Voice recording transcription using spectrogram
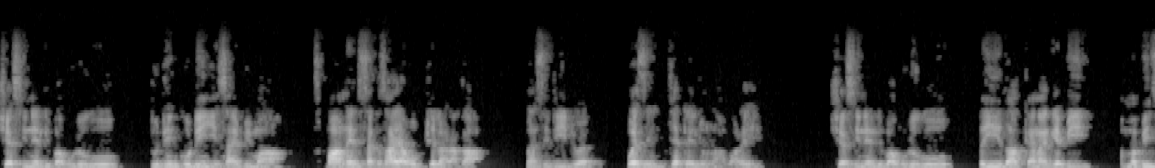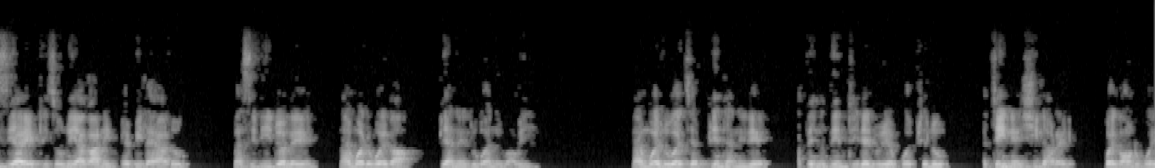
ရှက်ဆီနဲ့ လီဗာပူးတို့ကို သူတင်ကိုယ်တင် ရင်ဆိုင်ပြီးမှ စပါးနဲ့ဆက်ကစားရဖို့ ဖြစ်လာတာက မန်စီးတီးအတွက် ပွဲစဉ်ကြက်တဲလွန်လာပါတယ်။ရှက်ဆီနဲ့ လီဗာပူးတို့ကို သရေသာကန်နိုင်ခဲ့ပြီး အမှတ်ပေးဇယားရဲ့ ထိပ်ဆုံးနေရာကနေ ဖယ်ပေးလိုက်ရလို့ မန်စီးတီးအတွက်လည်း နိုင်ပွဲတစ်ပွဲက ပြန်လည်လိုအပ်နေပါပြီ။နိုင်ပွဲလိုအပ်ချက် ပြင်းထန်နေတဲ့ အသင်းနှစ်သင်း ထိပ်တိုက်တွေ့တဲ့ပွဲဖြစ်လို့ အကျိတ်နဲ့ရှိလာတဲ့ပွဲကောင်းတစ်ပွဲ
